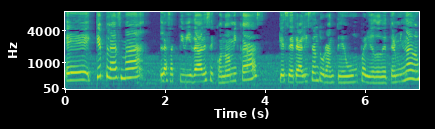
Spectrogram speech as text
Eh, ¿Qué plasma las actividades económicas que se realizan durante un periodo determinado?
